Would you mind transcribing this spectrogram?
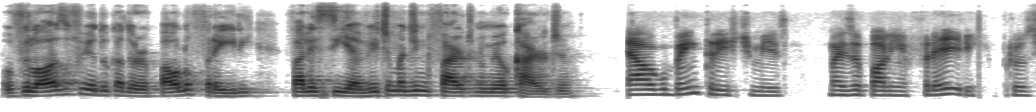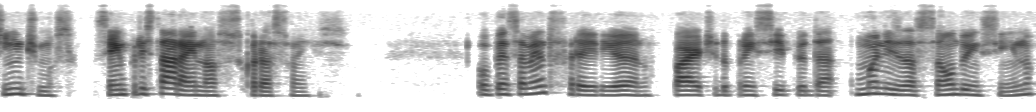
o filósofo e educador Paulo Freire falecia vítima de infarto no miocárdio. É algo bem triste mesmo, mas o Paulinho Freire, para os íntimos, sempre estará em nossos corações. O pensamento freiriano parte do princípio da humanização do ensino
